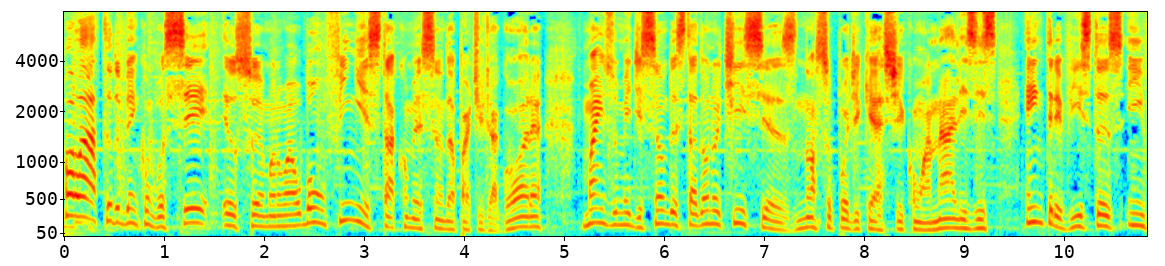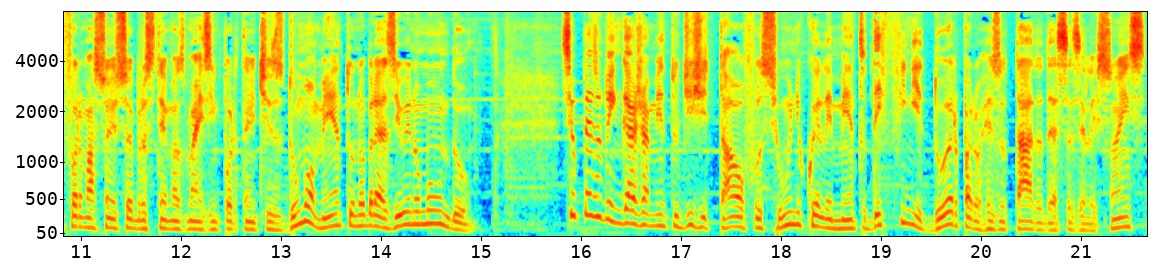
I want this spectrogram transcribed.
Olá, tudo bem com você? Eu sou Emanuel Bonfim e está começando a partir de agora mais uma edição do Estadão Notícias, nosso podcast com análises, entrevistas e informações sobre os temas mais importantes do momento no Brasil e no mundo. Se o peso do engajamento digital fosse o único elemento definidor para o resultado dessas eleições,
